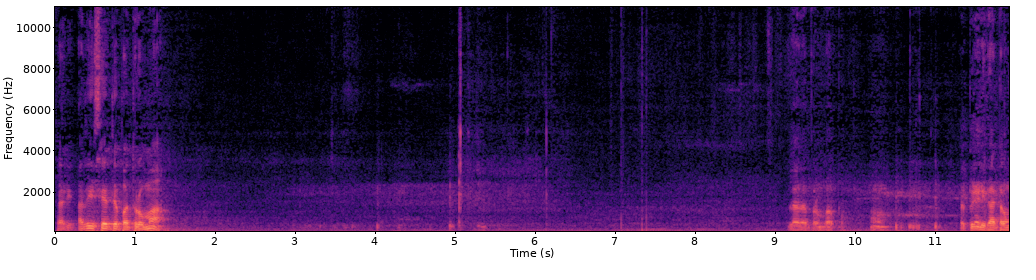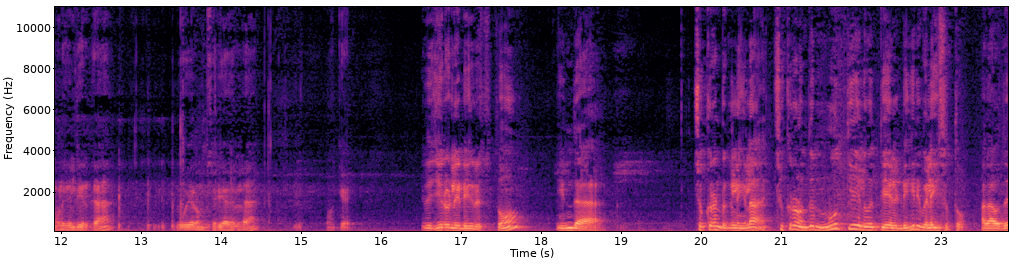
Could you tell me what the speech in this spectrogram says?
சரி அதையும் சேர்த்து பார்த்துருவோமா? இல்லை அப்புறம் பார்ப்போம். பின்னாடி காட்ட உங்களுக்கு எழுதியிருக்கேன். உயரம் சரியாக இல்லை. ஓகே. இது ஜீரோ டிகிரி சுத்தம். இந்த சுக்கரன் இருக்கு இல்லைங்களா? சுக்கரன் வந்து நூற்றி எழுபத்தி ஏழு டிகிரி விலகி சுத்தம். அதாவது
